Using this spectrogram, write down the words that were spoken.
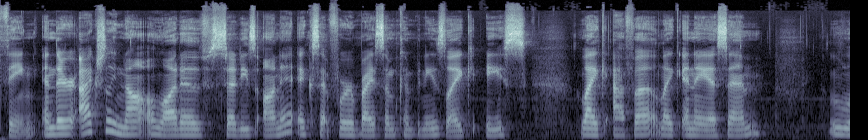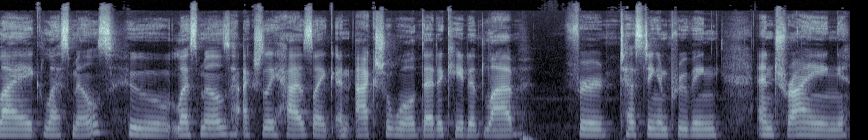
thing. And there are actually not a lot of studies on it, except for by some companies like ACE, like AFA, like NASM like Les Mills, who Les Mills actually has like an actual dedicated lab for testing and proving and trying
